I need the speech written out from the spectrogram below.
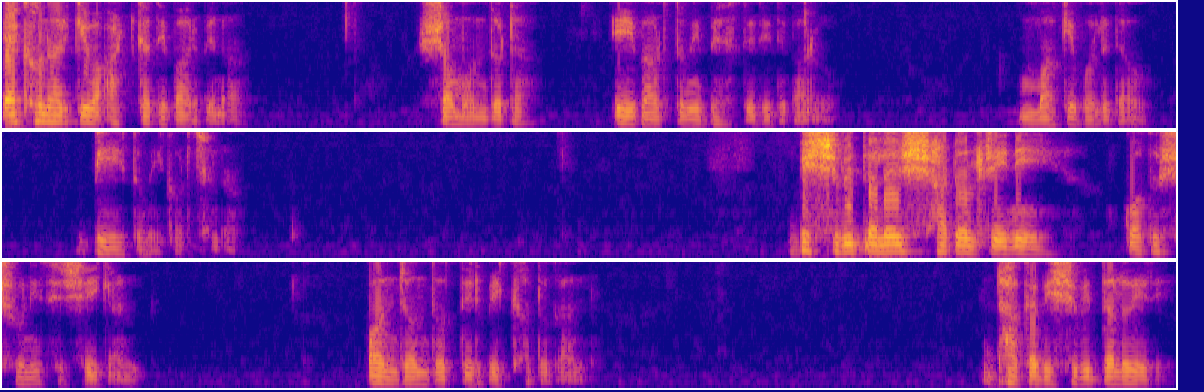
এখন আর কেউ আটকাতে পারবে না। সম্বন্ধটা এইবার তুমি ভেস্তে দিতে পারো। মাকে বলে দাও, বিয়ে তুমি করছ না। বিশ্ববিদ্যালয়ের শাটল ট্রেনে কত শুনেছি সেই গান। অঞ্জন দত্তের বিখ্যাত গান। ঢাকা বিশ্ববিদ্যালয়ের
